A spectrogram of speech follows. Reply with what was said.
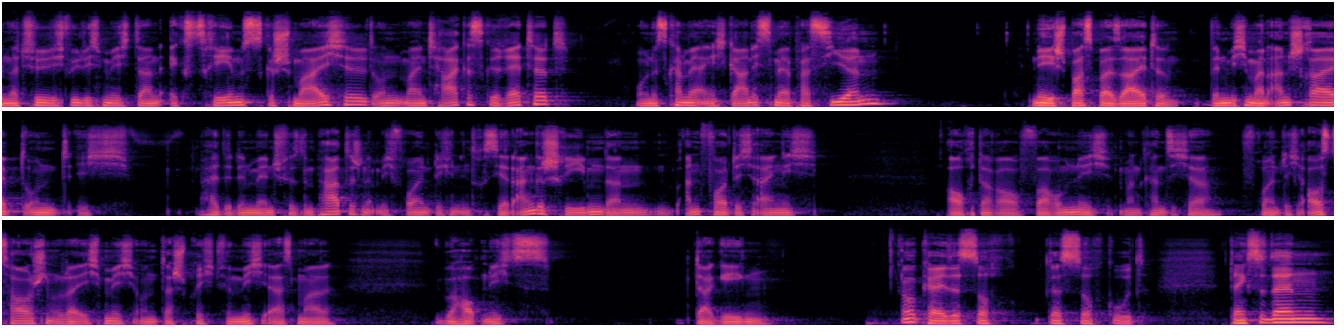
natürlich fühle ich mich dann extremst geschmeichelt und mein Tag ist gerettet und es kann mir eigentlich gar nichts mehr passieren. Nee, Spaß beiseite. Wenn mich jemand anschreibt und ich halte den Mensch für sympathisch und habe mich freundlich und interessiert angeschrieben, dann antworte ich eigentlich auch darauf, warum nicht? Man kann sich ja freundlich austauschen oder ich mich und da spricht für mich erstmal überhaupt nichts dagegen. Okay, das ist doch, das ist doch gut. Denkst du denn,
